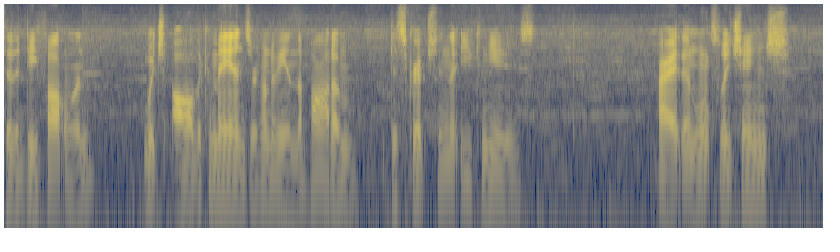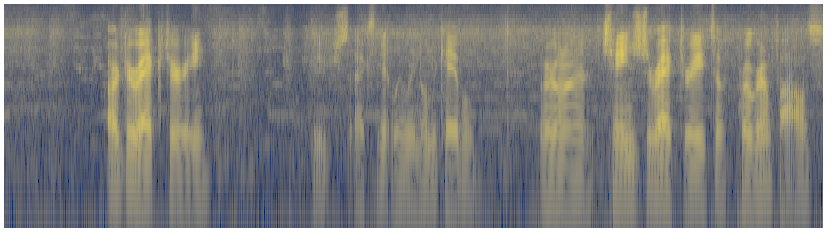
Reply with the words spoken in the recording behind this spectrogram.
to the default one, which all the commands are going to be in the bottom description that you can use. Alright, then once we change our directory. Oops, accidentally leaned on the cable. We're going to change directory to program files.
